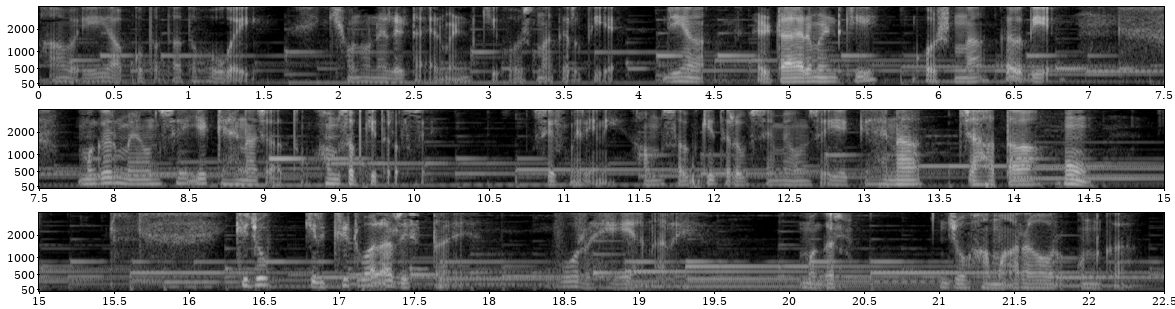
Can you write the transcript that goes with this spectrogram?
हाँ भाई, आपको पता तो होगा ही कि उन्होंने रिटायरमेंट की घोषणा कर दी है। जी हाँ रिटायरमेंट की घोषणा कर दी है। मगर मैं उनसे ये कहना चाहता हूँ, हम सब की तरफ़ से। सिर्फ़ मेरी नहीं, हम सब की तरफ़ से मैं उनसे ये कहना चाहता हूँ कि जो क्रिकेट वाला रिश्ता है, वो रहे या ना रहे, मगर जो हमारा और उनका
